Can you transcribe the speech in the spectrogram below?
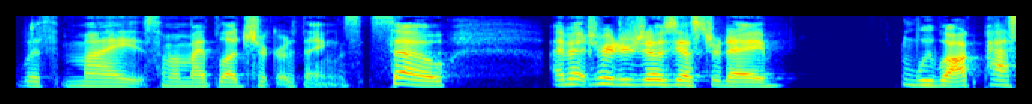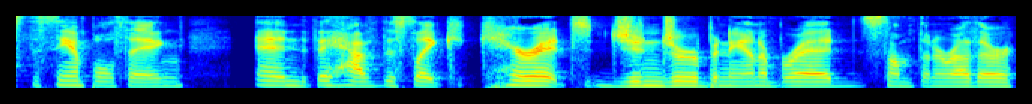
with my some of my blood sugar things. So, I'm at Trader Joe's yesterday. We walk past the sample thing and they have this like carrot ginger banana bread something or other.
